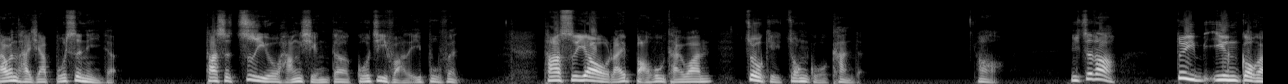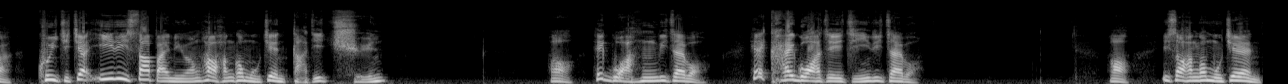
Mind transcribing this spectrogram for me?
台湾海峡不是你的，它是自由航行的国际法的一部分，它是要来保护台湾，做给中国看的。好，你知道对英国啊？开一架伊丽莎白女王号航空母舰打击群，哦，迄偌远你知无？迄开偌济钱你知无？哦，一艘航空母舰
